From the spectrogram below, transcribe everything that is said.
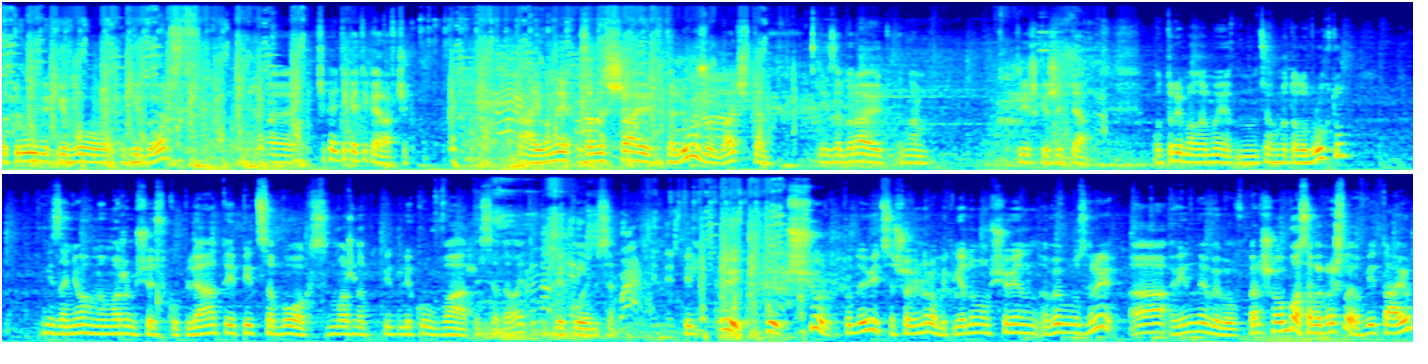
отруйних його гідотств. Е, чекай, тікай, тікай, Равчик. А, і вони залишають калюжу, бачите, і забирають нам трішки життя. Отримали ми цього металобрухту. І за нього ми можемо щось купляти. Піцабокс, можна підлікуватися. Давайте підлікуємося. Під... Ей, ти, щур, подивіться, що він робить. Я думав, що він вибув з гри, а він не вибув. Першого боса ми пройшли. Вітаю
